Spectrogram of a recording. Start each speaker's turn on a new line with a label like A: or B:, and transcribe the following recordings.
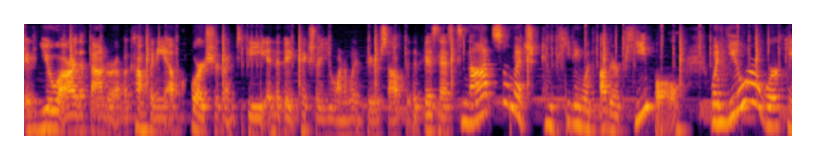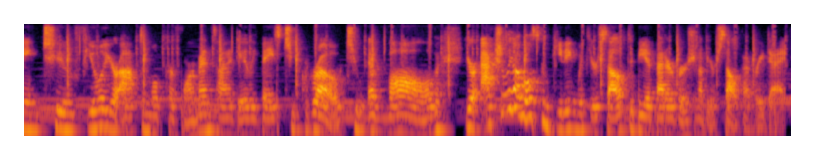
A: if you are the founder of a company, of course, you're going to be in the big picture. You want to win for yourself, for the business. It's not so much competing with other people. When you are working to fuel your optimal performance on a daily basis, to grow, to evolve, you're actually almost competing with yourself to be a better version of yourself every day.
